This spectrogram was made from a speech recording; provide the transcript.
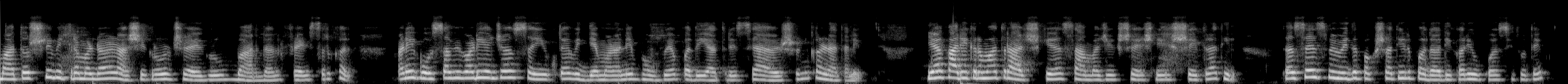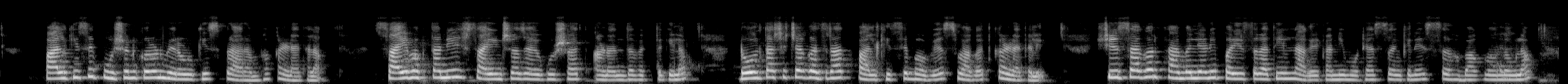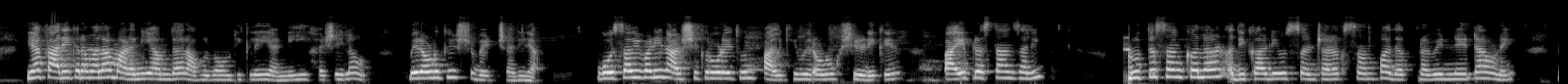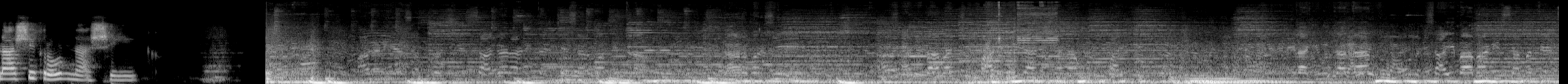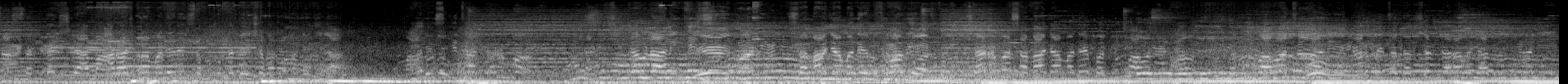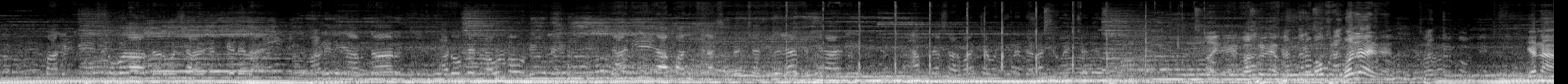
मातोश्री मित्रमंडळ नाशिक रोड जयग्रुप बारदान friend circle आणि गोसावीवाडी यांच्या संयुक्त विद्यमानाने भव्य पदयात्रेचे आयोजन करण्यात आले. या कार्यक्रमात राजकीय सामाजिक शैक्षणिक क्षेत्रातील तसेच विविध पक्षातील पदाधिकारी उपस्थित होते. पालखीचे पूजन करून मिरवणुकीस प्रारंभ करण्यात आला. साई भक्तांनी साईंच्या जयघोषात आनंद व्यक्त केला. ढोलताशाच्या गजरात पालखीचे भव्य स्वागत करण्यात आले. क्षीरसागर फॅमिली आणि परिसरातील नागरिकांनी मोठ्या संख्येने सहभाग नोंदवला. या कार्यक्रमाला माननीय आमदार राहुल भाऊ ठिकले यांनीही हशी लावून मिरवणुकीस शुभेच्छा दिल्या. गोसावीवाडी नाशिक रोड येथून पालखी मिरवणूक शिर्डीके पायी प्रस्थान झाली. वृत्तसंकलन अधिकार न्यूज संचालक संपादक प्रवीण नेटावणे नाशिक रोड नाशिक. हे समाजामध्ये रुजवावी सर्व समाजामध्ये बंधुभाव बंधुभावाचं आणि दर्शन करावं या दृष्टीने पालखी सोहळा दरवर्षी आयोजित केलेला आहे. माननीय आमदार ॲडव्होकेट राहुल भाऊ ढिकले यांनी या पालखीला शुभेच्छा दिलेल्या आहेत आणि आपल्या सर्वांच्या वतीने त्यांना शुभेच्छा बोला या ना.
